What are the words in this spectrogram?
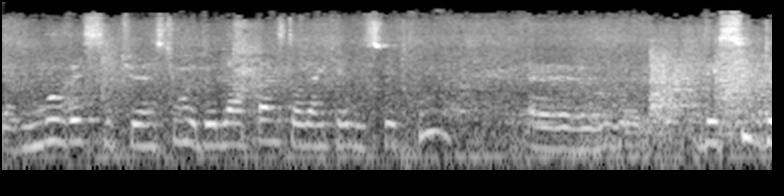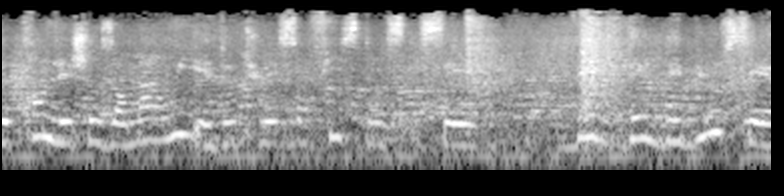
la mauvaise situation et de l'impasse dans laquelle il se trouve, euh, décide de prendre les choses en main, oui, et de tuer son fils. C'est dès, le début, c'est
